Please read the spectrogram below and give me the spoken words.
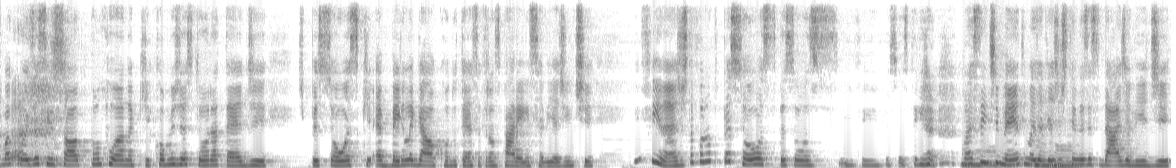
Uma coisa assim, só pontuando aqui, como gestora até de de pessoas que é bem legal quando tem essa transparência ali. A gente, enfim, né? A gente tá falando com pessoas, pessoas, enfim, pessoas têm mais uhum. sentimento, mas uhum. ali a gente tem uhum. necessidade ali de,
